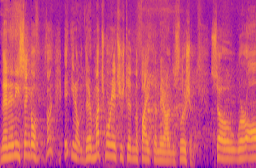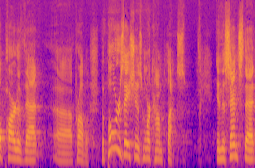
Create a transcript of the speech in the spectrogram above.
than any single. It, you know, they're much more interested in the fight than they are in the solution. So we're all part of that uh, problem. But polarization is more complex in the sense that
